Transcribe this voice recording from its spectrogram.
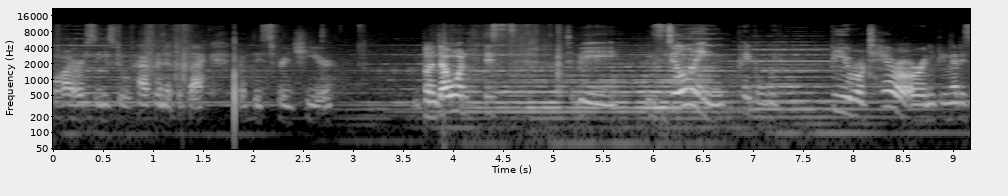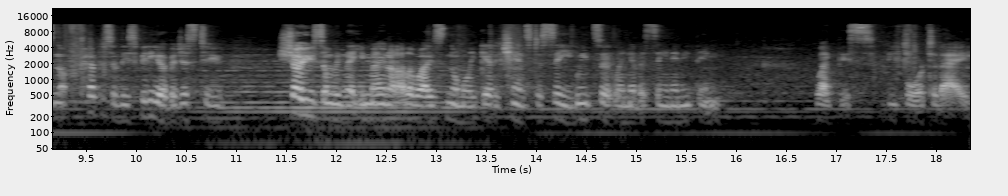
Fire seems to have happened at the back of this fridge here. I don't want this to be instilling people with fear or terror or anything. That is not the purpose of this video, but just to show you something that you may not otherwise normally get a chance to see. We'd certainly never seen anything like this before today.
